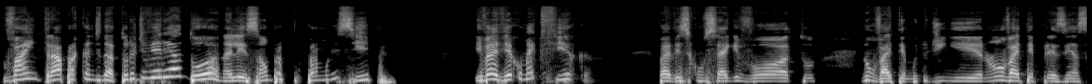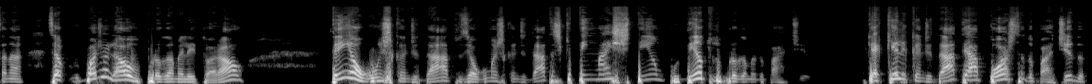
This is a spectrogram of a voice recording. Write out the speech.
vai entrar para a candidatura de vereador na eleição para município. E vai ver como é que fica vai ver se consegue voto, não vai ter muito dinheiro, não vai ter presença na. Você pode olhar o programa eleitoral, tem alguns candidatos e algumas candidatas que têm mais tempo dentro do programa do partido. Porque aquele candidato é a aposta do partido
